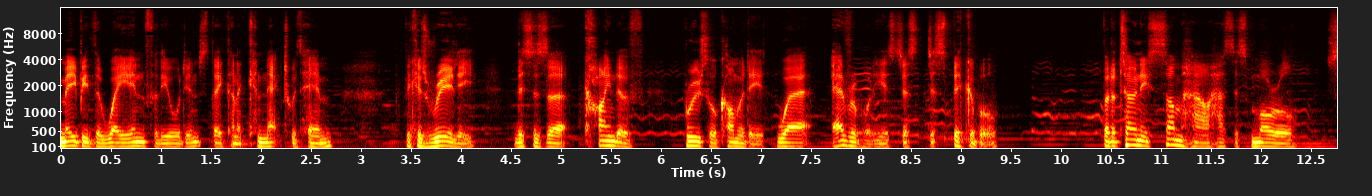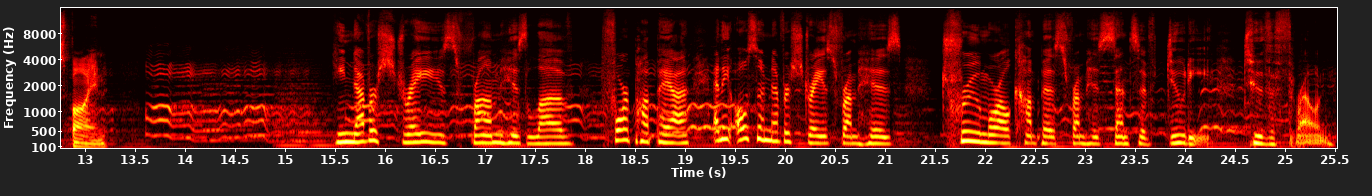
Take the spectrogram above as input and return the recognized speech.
maybe the way in for the audience. They kind of connect with him because really, this is a kind of brutal comedy where everybody is just despicable. But Ottone somehow has this moral spine. He never strays from his love for Poppaea, and he also never strays from his true moral compass, from his sense of duty to the throne.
